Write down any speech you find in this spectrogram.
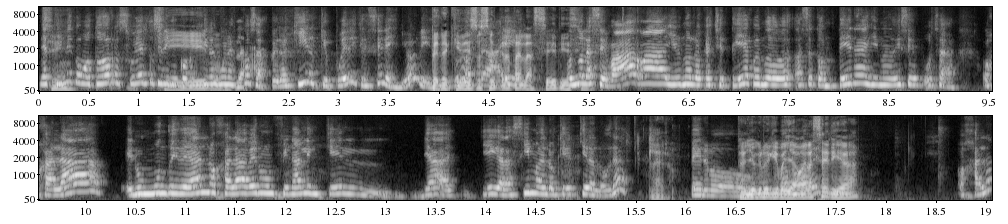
ya Sí. tiene como todo resuelto, tiene Sí, que corregir pues. algunas cosas, pero aquí el que puede crecer es Johnny. Pero es que de O eso sea, se trata la serie. Uno sí. le hace barra y uno lo cachetea cuando hace tonteras y uno dice, o sea, ojalá en un mundo ideal, ojalá ver un final en que él ya llegue a la cima de lo que él quiera lograr. Claro. Pero, Pero yo creo que para vamos llamar a la serie, ¿ah? Ojalá.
